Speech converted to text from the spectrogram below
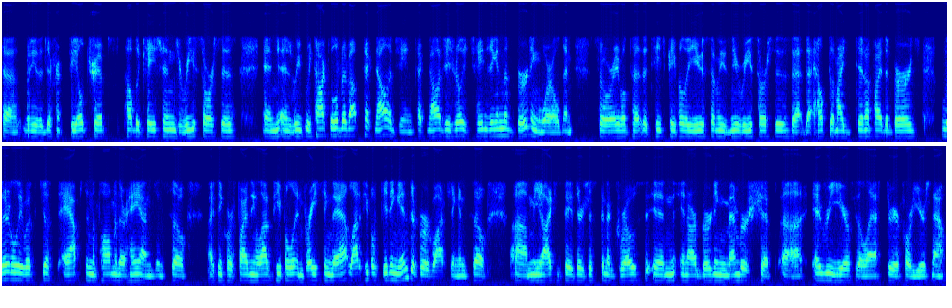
to many of the different field trips, publications, resources, and, and we, we talked a little bit about technology, and technology is really changing in the birding world. And so we're able to, to teach people to use some of these new resources that, that help them identify the birds literally with just apps in the palm of their hands. And so I think we're finding a lot of people embracing that, a lot of people getting into bird watching. And so, um, you know, I can say there's just been a growth in, in our birding membership uh, every year for the last three or four years now.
